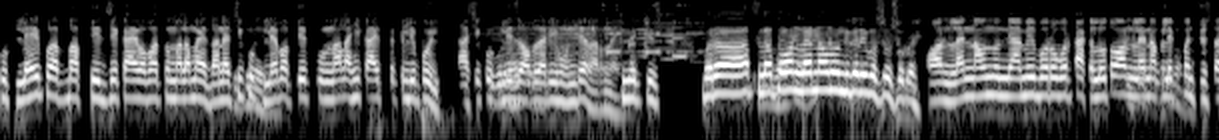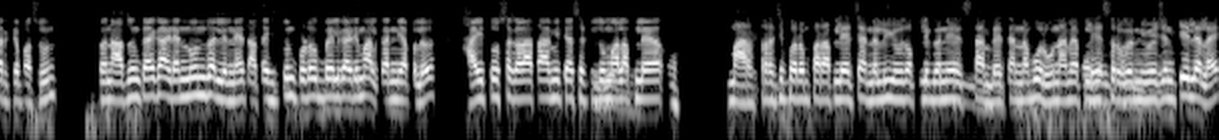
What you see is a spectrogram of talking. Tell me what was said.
कुठल्याही प- बाबतीत जे काय बाबा तुम्हाला मैदानाची कुठल्या बाबतीत कुणालाही काय तकलीफ होईल अशी कुठली जबाबदारी होऊन देणार नाही. नक्कीच. बरं आपला तर ऑनलाईन नाव नोंदणी कधीपासून सुरू आहे? ऑनलाईन नाव नोंदणी आम्ही बरोबर टाकलं होतं ऑनलाईन आपलं पंचवीस तारखेपासून. पण अजून काही गाड्या नोंद झालेल्या नाहीत. आता इथून पुढे बैलगाडी मालकांनी आपलं हाय तो सगळा आता आम्ही त्यासाठी तुम्हाला आपल्या महाराष्ट्राची परंपरा आपल्या चॅनल यूज आपले गणेश तांबे त्यांना बोलवून आम्ही आपलं हे सर्व नियोजन केलेलं आहे.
